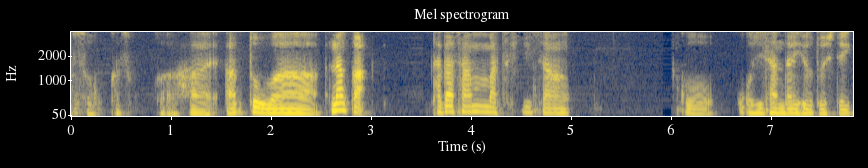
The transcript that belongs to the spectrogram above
そっかそっか。はい。あとは、なんか、多田さん、松吉さん、こう、おじさん代表として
